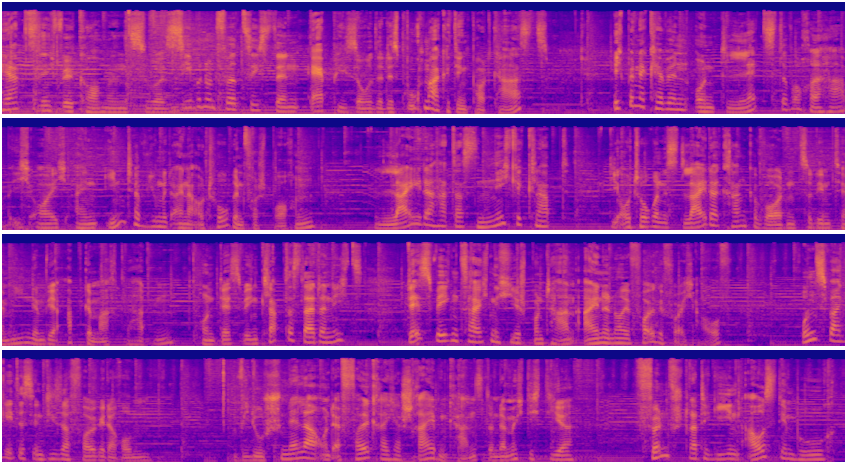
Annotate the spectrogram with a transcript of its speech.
Herzlich willkommen zur 47. Episode des Buchmarketing Podcasts. Ich bin der Kevin und letzte Woche habe ich euch ein Interview mit einer Autorin versprochen. Leider hat das nicht geklappt. Die Autorin ist leider krank geworden zu dem Termin, den wir abgemacht hatten und deswegen klappt das leider nichts. Deswegen zeichne ich hier spontan eine neue Folge für euch auf. Und zwar geht es in dieser Folge darum, wie du schneller und erfolgreicher schreiben kannst. Und da möchte ich dir fünf Strategien aus dem Buch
